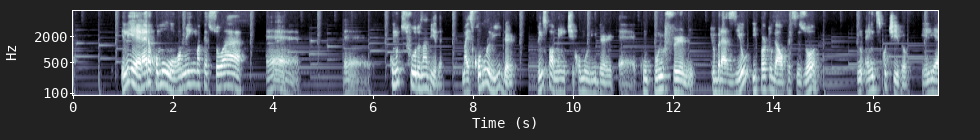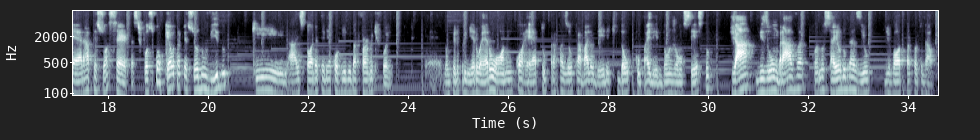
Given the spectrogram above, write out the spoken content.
Ele era, como um homem, uma pessoa é, é, com muitos furos na vida. Mas como líder, principalmente como líder é, com punho firme, que o Brasil e Portugal precisou, é indiscutível. Ele era a pessoa certa. Se fosse qualquer outra pessoa, eu duvido que a história teria corrido da forma que foi. É, Dom Pedro I era o homem correto para fazer o trabalho dele, que Dom, o pai dele, Dom João VI, já vislumbrava quando saiu do Brasil de volta para Portugal.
